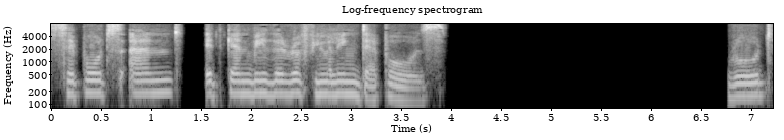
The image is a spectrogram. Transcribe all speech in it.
seaports and, it can be the refueling depots. Road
